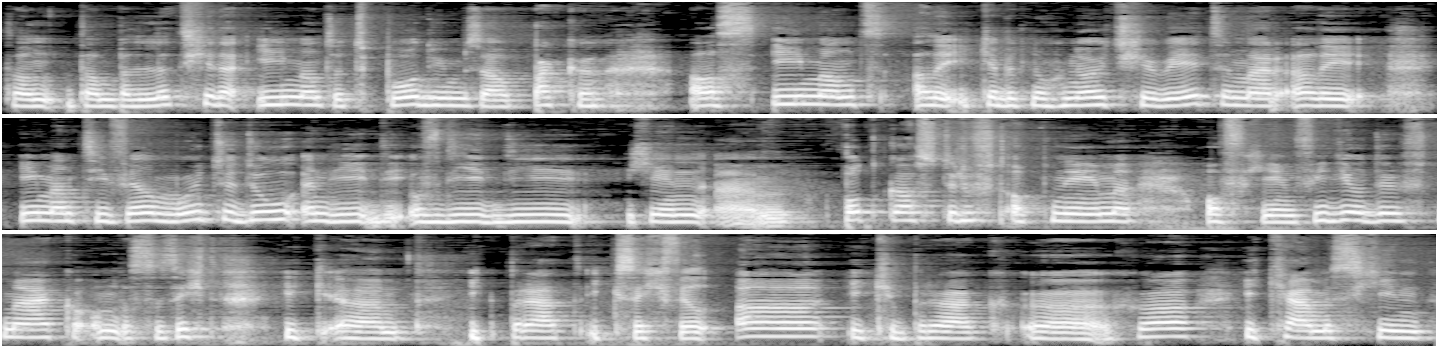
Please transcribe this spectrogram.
dan, dan belet je dat iemand het podium zou pakken. Als iemand, allee, ik heb het nog nooit geweten, maar allee, iemand die veel moeite doet en die, die, of die, die geen um, podcast durft opnemen of geen video durft maken, omdat ze zegt, ik, um, ik praat, ik zeg veel a, ik gebruik uh, ik ga misschien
